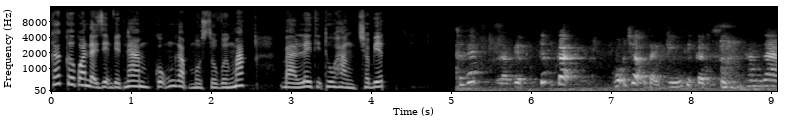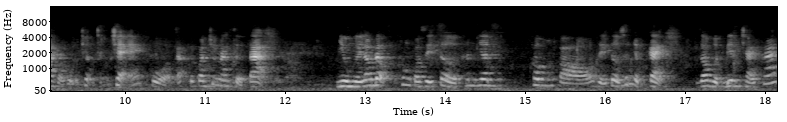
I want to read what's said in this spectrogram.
các cơ quan đại diện Việt Nam cũng gặp một số vướng mắc. Bà Lê Thị Thu Hằng cho biết. Trước hết là việc tiếp cận hỗ trợ giải cứu thì cần sự tham gia và hỗ trợ chặt chẽ của các cơ quan chức năng sở tại. Nhiều người lao động không có giấy tờ thân nhân không có giấy tờ xuất nhập cảnh do vượt biên trái phép,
